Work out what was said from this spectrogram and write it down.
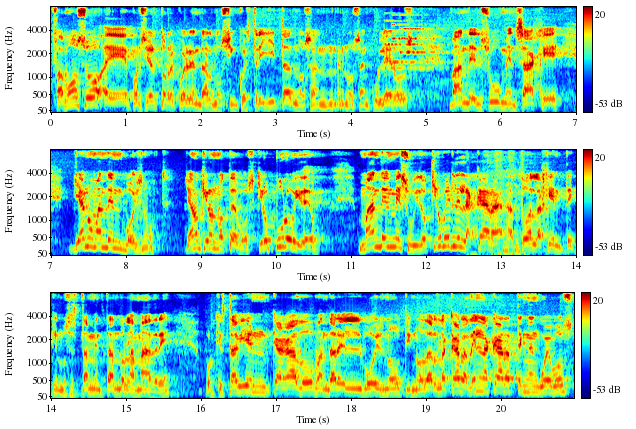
famoso. Eh, por cierto, recuerden darnos cinco estrellitas, nos han, nos han culeros. Manden su mensaje. Ya no manden voice note. Ya no quiero nota de voz. Quiero puro video. Mándenme su video. Quiero verle la cara a toda la gente que nos está mentando la madre. Porque está bien cagado mandar el voice note y no dar la cara. Den la cara, tengan huevos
